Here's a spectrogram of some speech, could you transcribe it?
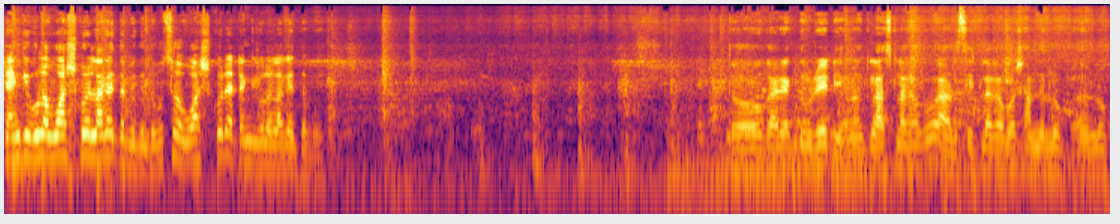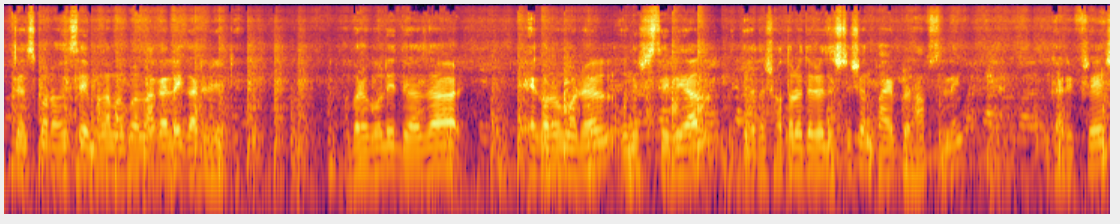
ট্যাঙ্কিগুলো ওয়াশ করে লাগাইতে হবে কিন্তু, বুঝছ? ওয়াশ করে ট্যাঙ্কিগুলো লাগাইতে হবে। তো গাড়ি একদম রেডি আমরা গ্লাস লাগাবো আর সিট লাগাবো, সামনে লোক লোক চেঞ্জ করা হয়েছে, মালামালগুলো লাগাইলেই গাড়ি রেডি আবার বলি দু হাজার এগারো মডেল উনিশ সিরিয়াল দু হাজার সতেরোতে registration five door half ceiling গাড়ি ফ্রেশ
